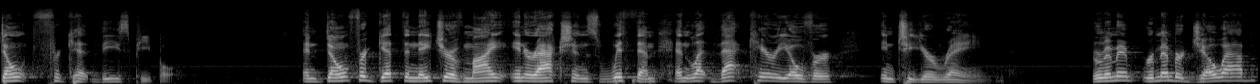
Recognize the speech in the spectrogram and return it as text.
don't forget these people. And don't forget the nature of my interactions with them and let that carry over into your reign. Remember, remember Joab,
